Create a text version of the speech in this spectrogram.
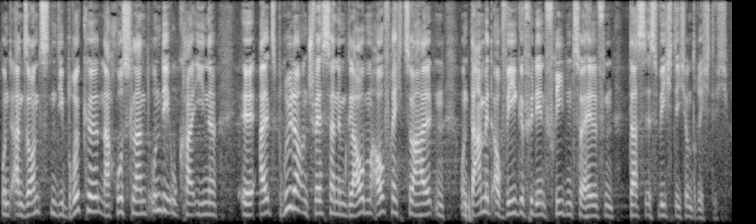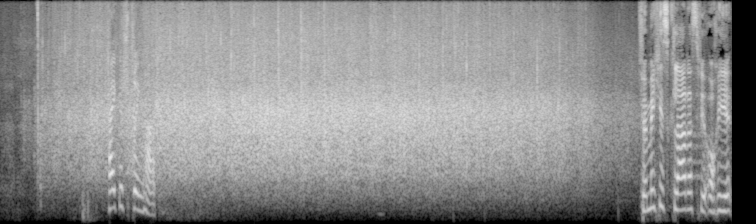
und ansonsten die Brücke nach Russland und die Ukraine äh, als Brüder und Schwestern im Glauben aufrechtzuerhalten und damit auch Wege für den Frieden zu helfen, das ist wichtig und richtig. Heike Springhardt. Für mich ist klar, dass, wir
